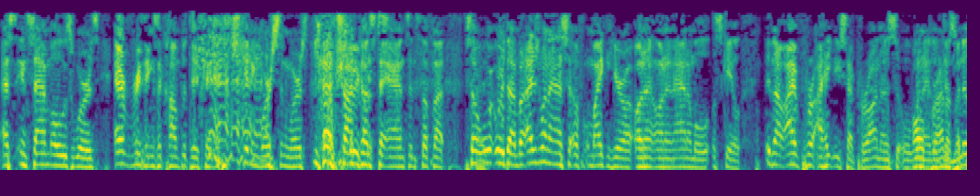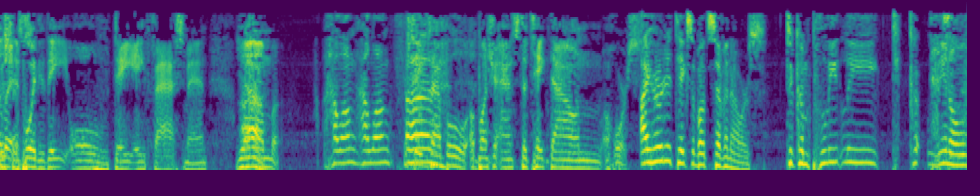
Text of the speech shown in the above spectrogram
as in Sam O's words, everything's a competition. it's just getting worse and worse. Yeah, shotguns to ants and stuff like that. So Right. we're, we're done. But I just want to ask uh, Mike here on a, on an animal scale. Now I've I used to have piranhas when Oh, I lived in Manila, and boy, did they oh they ate fast, man. Yeah. Um, how long? How long, for Uh, example, a bunch of ants to take down a horse? I heard it takes about seven hours to completely, t- c- you know,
